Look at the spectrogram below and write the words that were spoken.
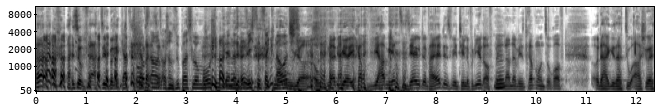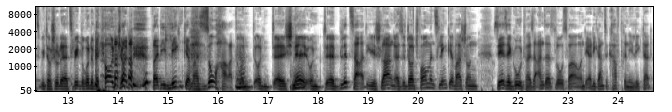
also Fernsehberichte. Gab es damals so. auch schon super Slow Motion, wie dann das Gesicht so zerknautscht. Oh, ja, oh, Wladimir, ich hab, wir haben jetzt ein sehr gutes Verhältnis, wir telefonieren oft miteinander, wir treffen uns so oft und da gesagt, du Arsch, du hättest mich doch schon in der zweiten Runde weghauen können, weil die linke war so hart ja. und, und äh, schnell und äh, blitzartig geschlagen. Also George Formans linke war schon sehr, sehr gut, weil sie ansatzlos war und er die ganze Kraft drin gelegt hat.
